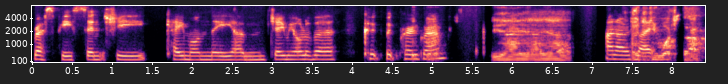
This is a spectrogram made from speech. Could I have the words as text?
recipes since she came on the um, Jamie Oliver cookbook program. Yeah, yeah, yeah. And I was like, did you watch that?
